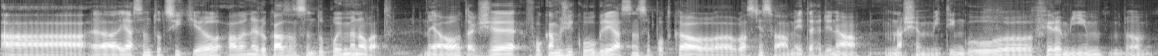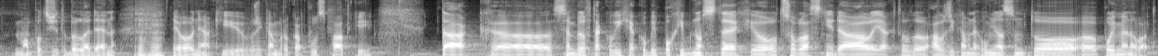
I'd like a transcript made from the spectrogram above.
A já jsem to cítil, ale nedokázal jsem to pojmenovat. Jo, takže v okamžiku, kdy já jsem se potkal eh, vlastně s vámi, tehdy na našem meetingu eh, firemním, eh, mám pocit, že to byl leden, uh-huh. jo, nějaký, říkám, rok a půl zpátky, tak uh, jsem byl v takových jakoby pochybnostech, jo, co vlastně dál, jak to, ale říkám, neuměl jsem to uh, pojmenovat.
